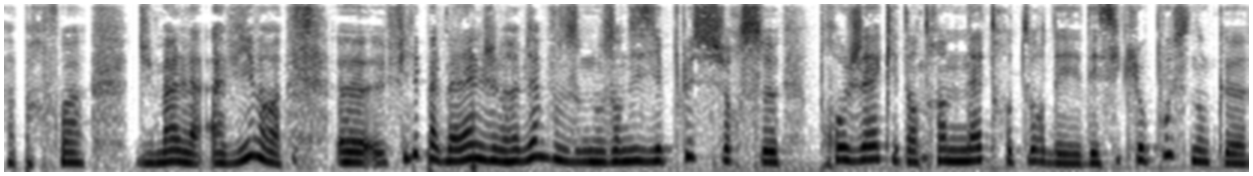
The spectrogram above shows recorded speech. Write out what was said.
a, parfois du mal à vivre. Euh, Philippe Albanel, j'aimerais bien que vous nous en disiez plus sur ce projet qui est en train de naître autour des, des cyclopousses, donc euh,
